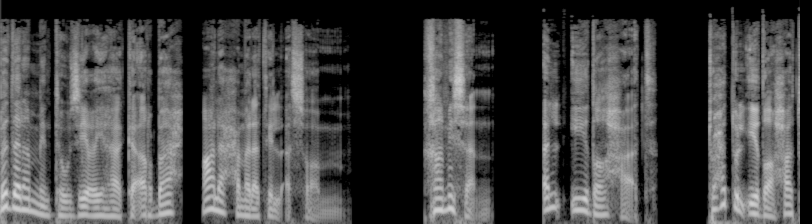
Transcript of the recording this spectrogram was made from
بدلا من توزيعها كأرباح على حملة الأسهم. خامسا الإيضاحات تعد الإيضاحات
